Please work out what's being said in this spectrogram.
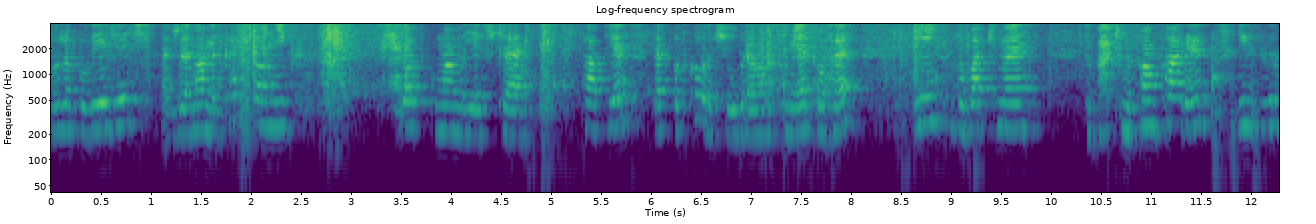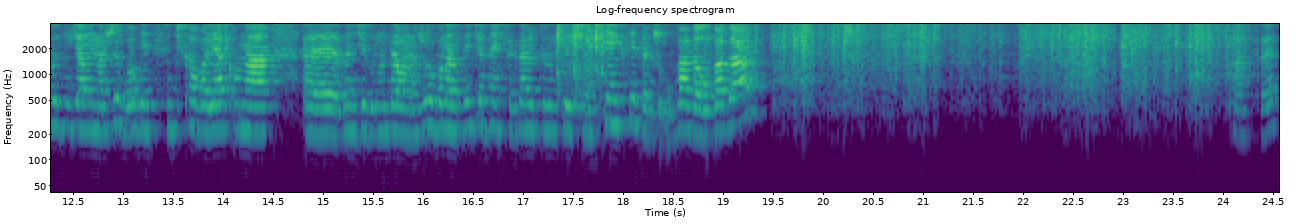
można powiedzieć. Także mamy kartonik. W środku mamy jeszcze papier. Tak pod kolor się ubrałam w sumie trochę. I zobaczmy, zobaczmy fanfary. Nigdy tych torebek nie widziałam na żywo, więc jestem ciekawa jak ona e, będzie wyglądała na żywo, bo na zdjęciach na Instagramie prezentuje się pięknie, także uwaga, uwaga. Pasek,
